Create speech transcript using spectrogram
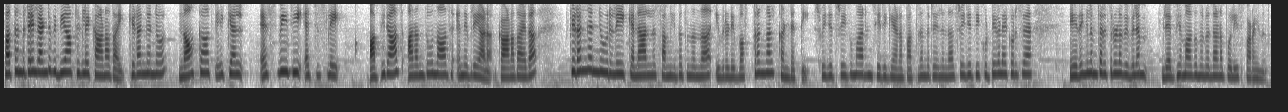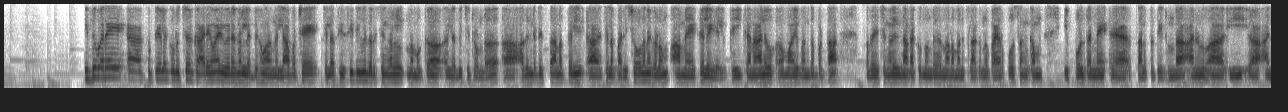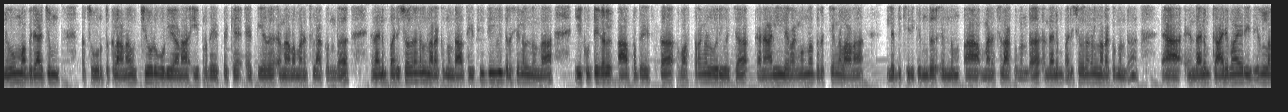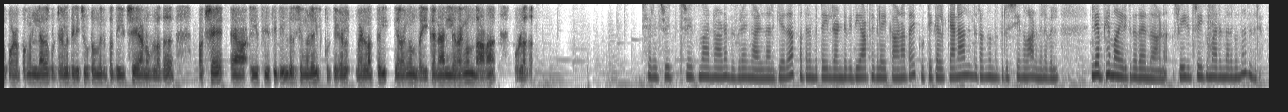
പത്തനംതിട്ടയിൽ രണ്ട് വിദ്യാർത്ഥികളെ കാണാതായി. കിടങ്ങന്നൂർ നാക്ക ക്ലിക്കൽ എസ് വി ജി എച്ച് എസിലെ അഭിരാജ് അനന്തുനാഥ് എന്നിവരെയാണ് കാണാതായത്. കിടങ്ങന്നൂരിലെ കനാലിന് സമീപത്ത് നിന്ന് ഇവരുടെ വസ്ത്രങ്ങൾ കണ്ടെത്തി. ശ്രീജിത് ശ്രീകുമാരൻ ചേരുകയാണ് പത്തനംതിട്ടയിൽ നിന്ന്. ശ്രീജിത്ത് ഈ കുട്ടികളെക്കുറിച്ച് ഏതെങ്കിലും തരത്തിലുള്ള വിവരം ലഭ്യമാകുന്നുണ്ടെന്നാണ് പോലീസ് പറയുന്നത്. ഇതുവരെ കുട്ടികളെ കുറിച്ച് കാര്യമായ വിവരങ്ങൾ ലഭ്യമാകുന്നില്ല. പക്ഷേ ചില സി സി ടി വി ദൃശ്യങ്ങൾ നമുക്ക് ലഭിച്ചിട്ടുണ്ട്. അതിന്റെ അടിസ്ഥാനത്തിൽ ചില പരിശോധനകളും ആ മേഖലയിൽ ഈ കനാലുമായി ബന്ധപ്പെട്ട പ്രദേശങ്ങളിൽ നടക്കുന്നുണ്ട് എന്നാണ് മനസ്സിലാക്കുന്നത്. ഫയർഫോഴ്സ് സംഘം ഇപ്പോൾ തന്നെ സ്ഥലത്തെത്തിയിട്ടുണ്ട്. അനു ഈ അനുവും അഭിരാജും സുഹൃത്തുക്കളാണ്. ഉച്ചയോടുകൂടിയാണ് ഈ പ്രദേശത്തേക്ക് എത്തിയത് എന്നാണ് മനസ്സിലാക്കുന്നത്. എന്തായാലും പരിശോധനകൾ നടക്കുന്നുണ്ട്. ആ സി സി ടി വി ദൃശ്യങ്ങളിൽ നിന്ന് ഈ കുട്ടികൾ ആ പ്രദേശത്ത് വസ്ത്രങ്ങൾ ഊരിവെച്ച് കനാലിൽ ഇറങ്ങുന്ന ദൃശ്യങ്ങളാണ് ലഭിച്ചിരിക്കുന്നത് എന്നും മനസ്സിലാക്കുന്നുണ്ട്. എന്തായാലും പരിശോധനകൾ നടക്കുന്നുണ്ട്. എന്തായാലും കാര്യമായ രീതിയിലുള്ള കുഴപ്പങ്ങളില്ലാതെ കുട്ടികളെ തിരിച്ചു പ്രതീക്ഷയാണുള്ളത്. പക്ഷേ ഈ സി സി ടി വി ദൃശ്യങ്ങളിൽ കുട്ടികൾ വെള്ളത്തിൽ ഇറങ്ങുന്നത് ഈ കനാലിൽ ഇറങ്ങുന്നതാണ് ഉള്ളത്. ശരി ശ്രീ ശ്രീകുമാറിനാണ് വിവരങ്ങൾ നൽകിയത്. പത്തനംതിട്ടയിൽ രണ്ട് വിദ്യാർത്ഥികളെ കാണാതെ കുട്ടികൾ കനാലിൽ ഇറങ്ങുന്ന ദൃശ്യങ്ങളാണ് നിലവിൽ ലഭ്യമായിരിക്കുന്നത് എന്നാണ് ശ്രീജിത് ശ്രീകുമാരൻ നൽകുന്ന വിവരം.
